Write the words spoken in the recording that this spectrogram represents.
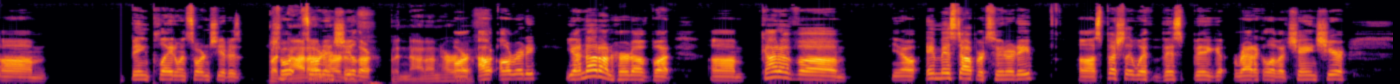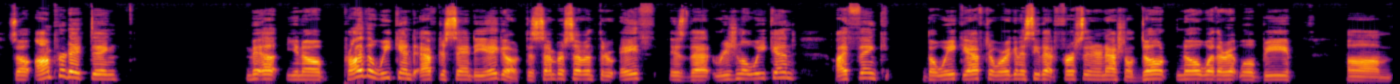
um, being played when Sword and Shield is but Sword, Sword and Shield of. are but not unheard are of. out already. Yeah, not unheard of, but um, kind of um, you know, a missed opportunity, uh, especially with this big radical of a change here. So I'm predicting, uh, you know, probably the weekend after San Diego, December seventh through eighth is that regional weekend. I think the week after we're going to see that first international. Don't know whether it will be um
